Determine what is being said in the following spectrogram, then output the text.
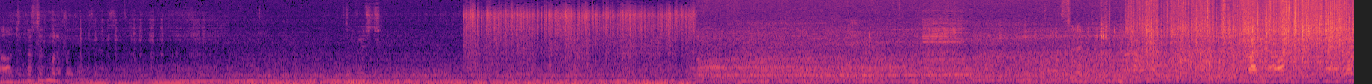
O, to prosto w murę pojedziemy teraz. Tu jeszcze. Teraz celemy takie Ładnie, o. Węgiel.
